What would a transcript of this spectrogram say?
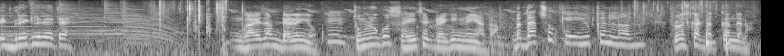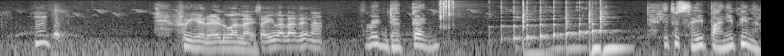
एक ब्रेक ले लेते. हैं guys I am telling you तुम लोगों को सही से ट्रैकिंग नहीं आता. But that's okay, you can learn. रोज का ढक्कन देना. तो ये रेड वाला है सही वाला देना. ढक्कन पहले तो सही पानी पीना.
